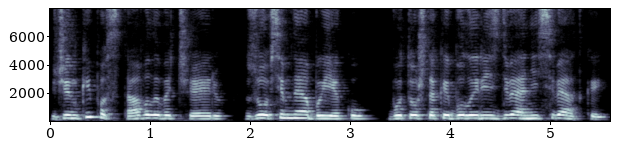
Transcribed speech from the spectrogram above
Жінки поставили вечерю, зовсім неабияку, бо то ж таки були різдвяні святки.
